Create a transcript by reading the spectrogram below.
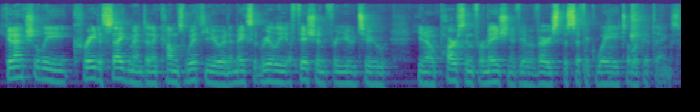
you can actually create a segment and it comes with you, and it makes it really efficient for you to you know parse information if you have a very specific way to look at things.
